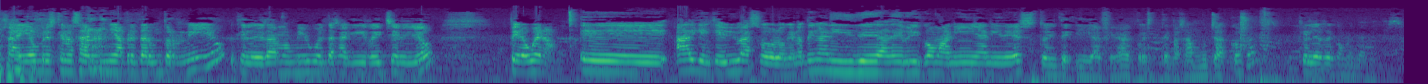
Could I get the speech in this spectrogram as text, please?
O sea, hay hombres que no saben ni apretar un tornillo, que les damos mil vueltas aquí Rachel y yo. Pero bueno, eh, alguien que viva solo, que no tenga ni idea de bricomanía ni de esto, y, te- y al final pues te pasan muchas cosas, ¿qué les recomendarías?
